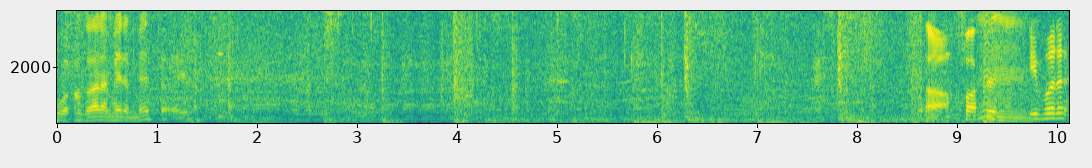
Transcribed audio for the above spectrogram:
Ooh, I'm glad I made a miss at least. Nice. Oh, fucker. Hmm. You put it,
